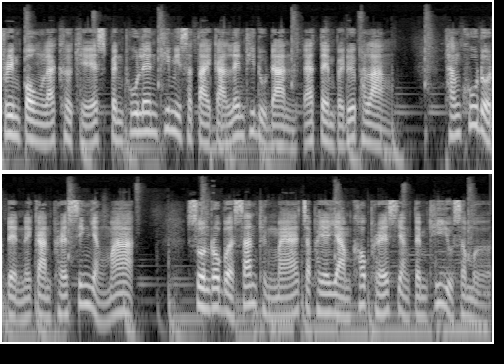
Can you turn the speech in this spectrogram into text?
ฟริมปงและเคอร์เคสเป็นผู้เล่นที่มีสไตล์การเล่นที่ดุดัน และเต็มไปด้วยพลัง ทั้งคู่โดดเด่นในการเพรสซิ่งอย่างมาก ส่วนโรเบิร์ตสันถึงแม้จะพยายามเข้าเพรสอย่างเต็มที่อยู่เสมอ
